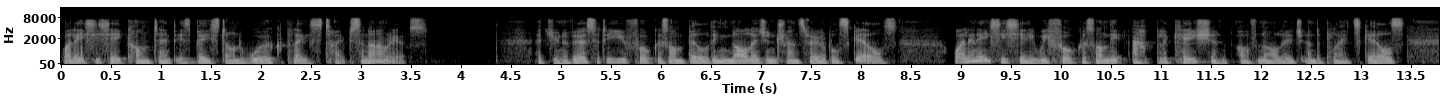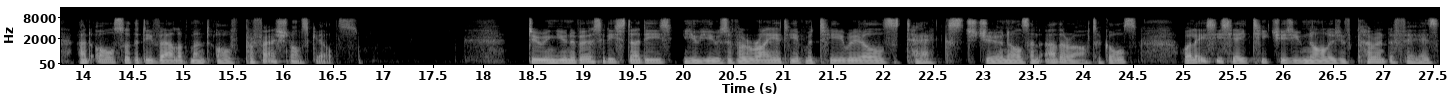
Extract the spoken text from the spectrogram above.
while ACCA content is based on workplace type scenarios. At university, you focus on building knowledge and transferable skills, while in ACCA, we focus on the application of knowledge and applied skills, and also the development of professional skills. During university studies, you use a variety of materials, texts, journals, and other articles, while ACCA teaches you knowledge of current affairs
